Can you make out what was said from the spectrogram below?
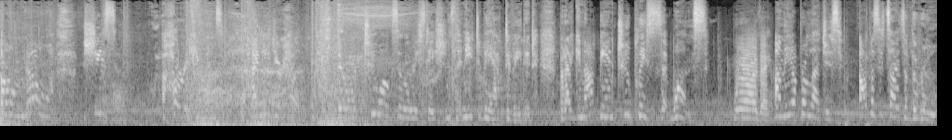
Oh no! She's... Hurry, humans. I need your help. There are two auxiliary stations that need to be activated, but I cannot be in two places at once. Where are they? On the upper ledges, opposite sides of the room.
